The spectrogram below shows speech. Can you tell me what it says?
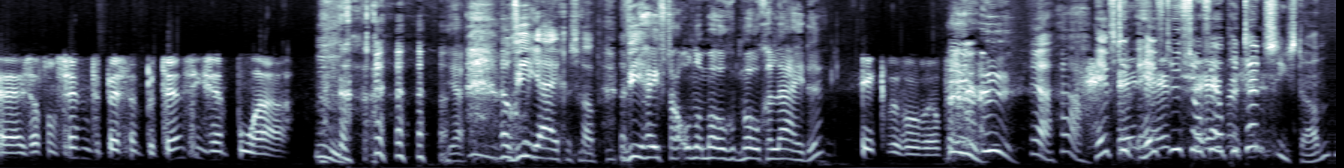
Eh, ze had ontzettend de pest aan pretenties en poeha. Ja. Een goede eigenschap. Wie heeft daar onder mogen, mogen lijden? Ik bijvoorbeeld. U? Ja. Heeft u, heeft u zoveel nee, pretenties dan?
